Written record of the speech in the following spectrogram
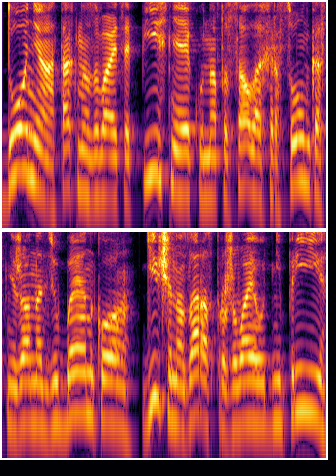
Доня так називається пісня, яку написала херсонка Сніжана Дзюбенко. Дівчина зараз проживає у Дніпрі.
